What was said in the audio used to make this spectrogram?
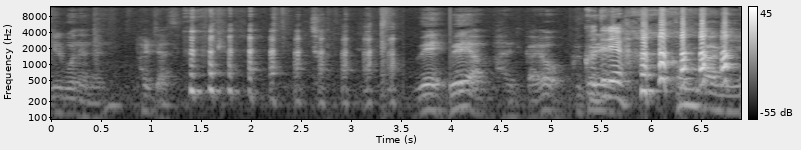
일본에는 팔지 않습니다. 왜 왜 안 팔까요? 그들의 건강이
